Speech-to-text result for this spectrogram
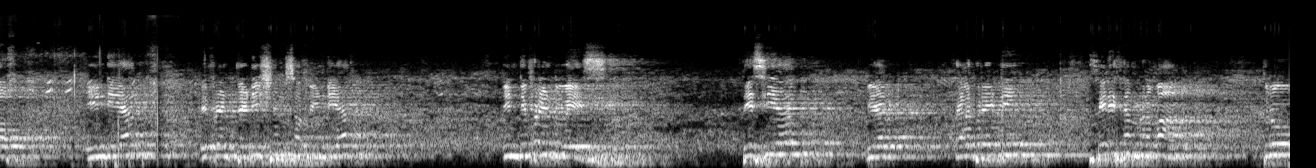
of India, different traditions of India in different ways. This year we are celebrating Siri Sambhrama through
